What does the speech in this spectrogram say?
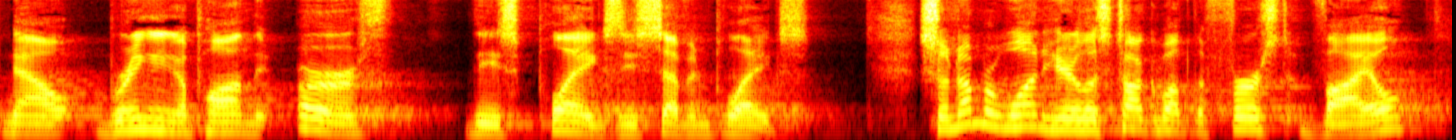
now bringing upon the earth these plagues, these seven plagues. So number one here, let's talk about the first vial.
